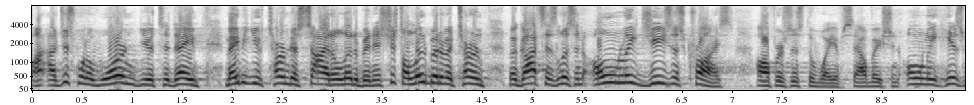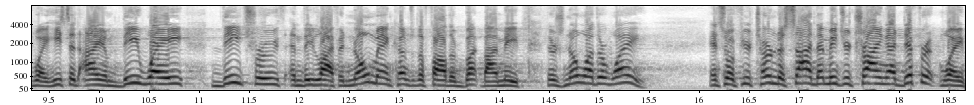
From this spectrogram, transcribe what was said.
I just want to warn you today. Maybe you've turned aside a little bit. It's just a little bit of a turn, but God says, listen, only Jesus Christ offers us the way of salvation, only His way. He said, I am the way, the truth, and the life, and no man comes to the Father but by me. There's no other way. And so if you're turned aside, that means you're trying a different way.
